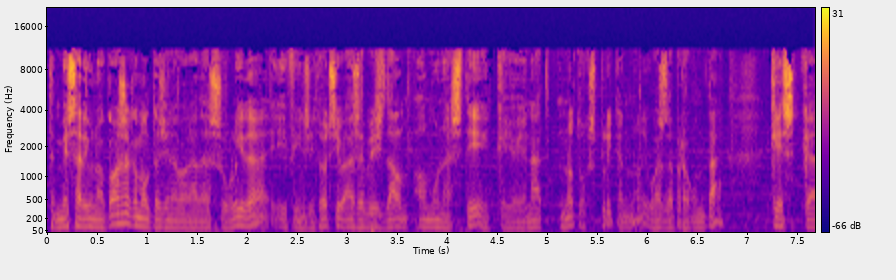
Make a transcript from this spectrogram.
també s'ha de dir una cosa que molta gent a vegades s'oblida, i fins i tot si vas a visitar el, el monestir, que jo he anat, no t'ho expliquen, no? i ho has de preguntar, que és que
